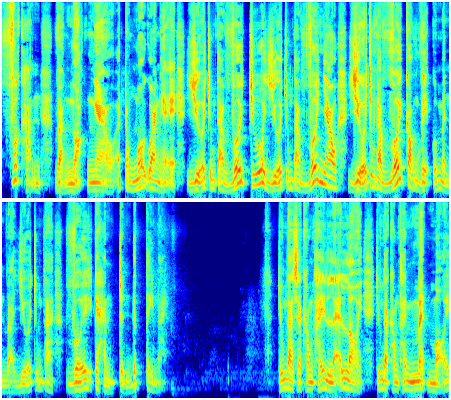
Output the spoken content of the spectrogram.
phước hạnh và ngọt ngào ở trong mối quan hệ giữa chúng ta với Chúa, giữa chúng ta với nhau, giữa chúng ta với công việc của mình và giữa chúng ta với cái hành trình đức tin này chúng ta sẽ không thấy lẻ loi chúng ta không thấy mệt mỏi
